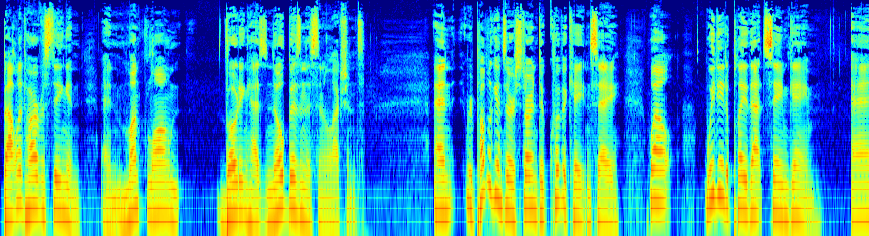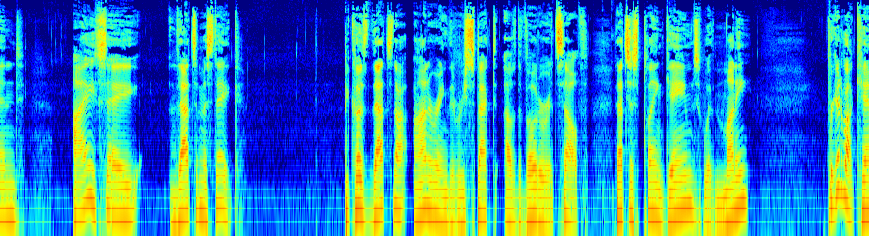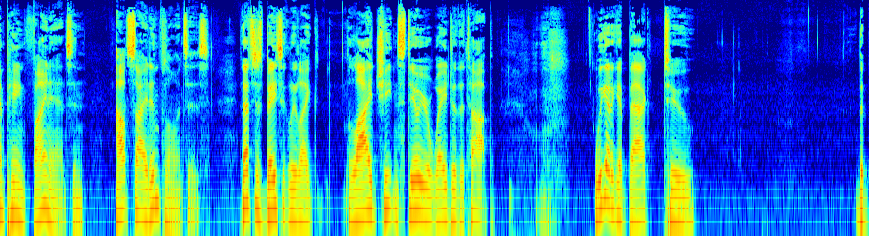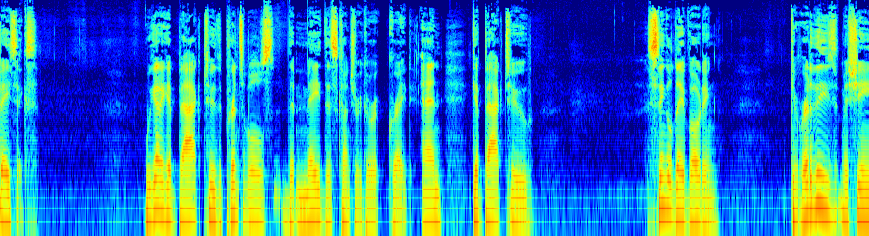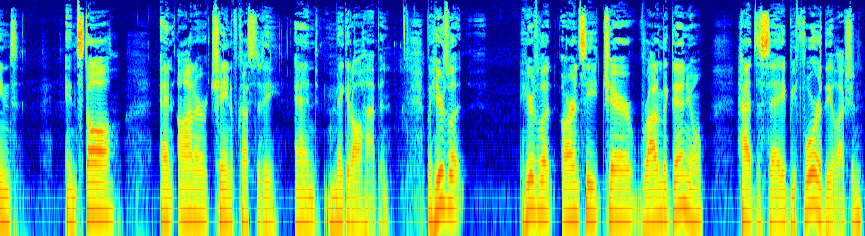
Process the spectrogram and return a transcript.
ballot harvesting and, and month long voting has no business in elections. And Republicans are starting to equivocate and say, well, we need to play that same game. And I say that's a mistake because that's not honoring the respect of the voter itself. That's just playing games with money. Forget about campaign finance and outside influences. That's just basically like lie, cheat, and steal your way to the top. We got to get back to the basics. We got to get back to the principles that made this country great and get back to single day voting. Get rid of these machines, install and honor chain of custody, and make it all happen. But here's what here's what RNC Chair Ronna McDaniel had to say before the election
